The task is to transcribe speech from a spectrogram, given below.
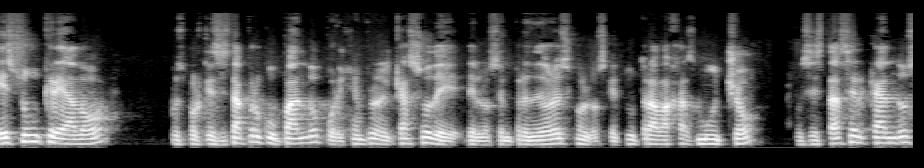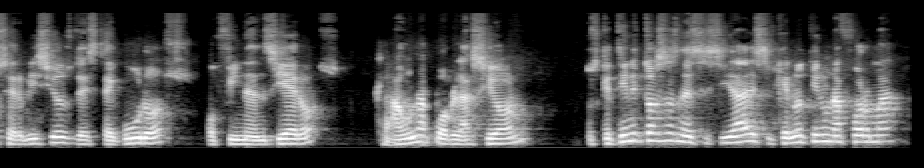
es un creador, pues porque se está preocupando, por ejemplo, en el caso de, los emprendedores con los que tú trabajas mucho, pues está acercando servicios de seguros o financieros a una población pues que tiene todas esas necesidades y que no tiene una forma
